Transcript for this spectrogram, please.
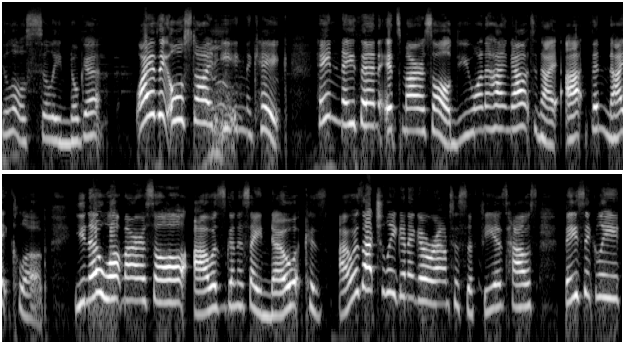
You little silly nugget. Why have they all started eating the cake? Hey Nathan, it's Marisol. Do you want to hang out tonight at the nightclub? You know what, Marisol? I was gonna say no, because I was actually gonna go around to Sophia's house. Basically,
